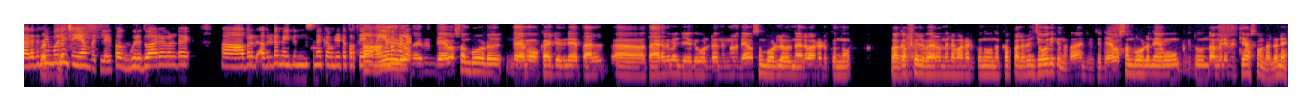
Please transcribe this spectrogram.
താരതമ്യം പോലും ചെയ്യാൻ പറ്റില്ല. ഇപ്പൊ ഗുരുദ്വാരകളുടെ അവർ അവരുടെ മെയിന്റനൻസിനൊക്കെ വേണ്ടിയിട്ട് പ്രത്യേക നിയമങ്ങൾ ദേവസ്വം ബോർഡ് നിയമമൊക്കെ ആയിട്ട് ഇതിനെ താരതമ്യം ചെയ്തുകൊണ്ട് നിങ്ങൾ ദേവസ്വം ബോർഡിൽ ഒരു നിലപാടെടുക്കുന്നു. വഖഫിൽ വേറെ നിലപാടെടുക്കുന്നു എന്നൊക്കെ പലരും ചോദിക്കുന്നുണ്ട്. അതാണ് ചോദിച്ചത്. ദേവസ്വം ബോർഡ് നിയമവും ഇതും തമ്മിൽ വ്യത്യാസമുണ്ടല്ലോ അല്ലെ?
